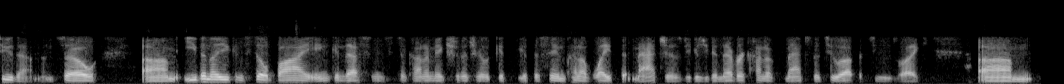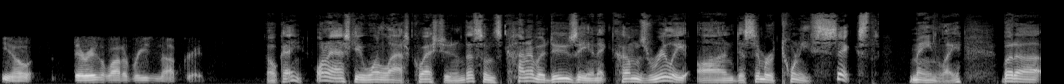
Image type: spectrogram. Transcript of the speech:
to them. And so, um, even though you can still buy incandescents to kind of make sure that you get, get the same kind of light that matches, because you can never kind of match the two up, it seems like, um, you know, there is a lot of reason to upgrade. Okay. I want to ask you one last question, and this one's kind of a doozy, and it comes really on December 26th mainly. But uh,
